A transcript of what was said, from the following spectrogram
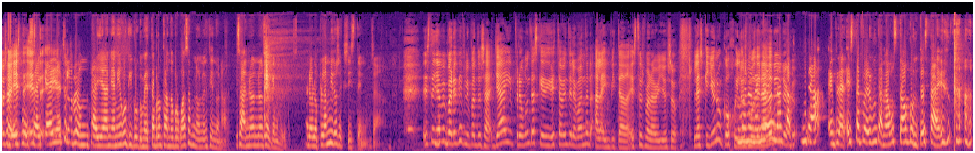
O sea, este, pues, este... que haya hecho la pregunta ya, mi amigo Kiko que me está preguntando por WhatsApp, no, no entiendo nada. O sea, no, no sé qué me Pero los plásmidos existen. O sea. Esto ya me parece flipante. O sea, ya hay preguntas que directamente le mandan a la invitada. Esto es maravilloso. Las que yo no cojo y los moderadores. en plan, esta pregunta me ha gustado, contesta esta.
